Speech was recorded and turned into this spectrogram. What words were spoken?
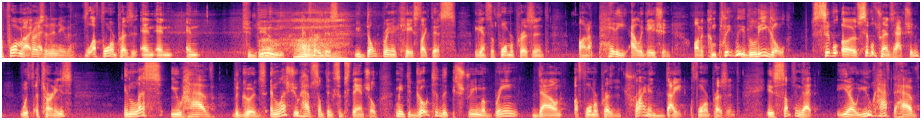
A former I- I- president, even. a former president, and and and to do, I've heard this. You don't bring a case like this against a former president on a petty allegation, on a completely legal civil uh, civil transaction with attorneys, unless you have the goods, unless you have something substantial. I mean, to go to the extreme of bringing down a former president, trying to indict a former president, is something that you know you have to have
